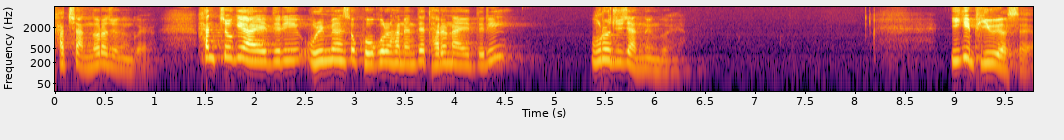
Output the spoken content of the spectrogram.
같이 안 놀아주는 거예요. 한쪽의 아이들이 울면서 곡을 하는데 다른 아이들이 울어주지 않는 거예요. 이게 비유였어요.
